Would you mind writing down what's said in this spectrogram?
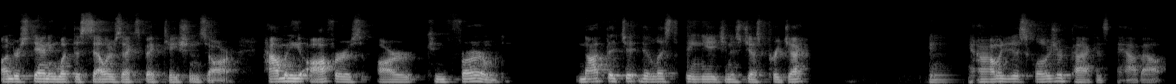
understanding what the seller's expectations are, how many offers are confirmed, not that the listing agent is just projecting, how many disclosure packets they have out,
